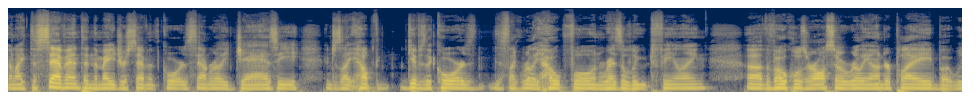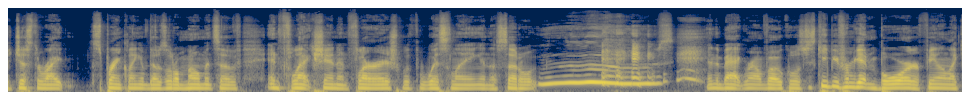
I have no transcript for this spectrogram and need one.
and like the seventh and the major seventh chords sound really jazzy and just like help gives the chords this like really hopeful and resolute feeling. Uh, the vocals are also really underplayed, but with just the right sprinkling of those little moments of inflection and flourish with whistling and the subtle oohs in the background vocals. Just keep you from getting bored or feeling like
